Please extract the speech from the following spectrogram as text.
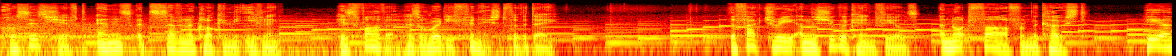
Jose's shift ends at 7 o'clock in the evening. His father has already finished for the day. The factory and the sugarcane fields are not far from the coast. Here,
